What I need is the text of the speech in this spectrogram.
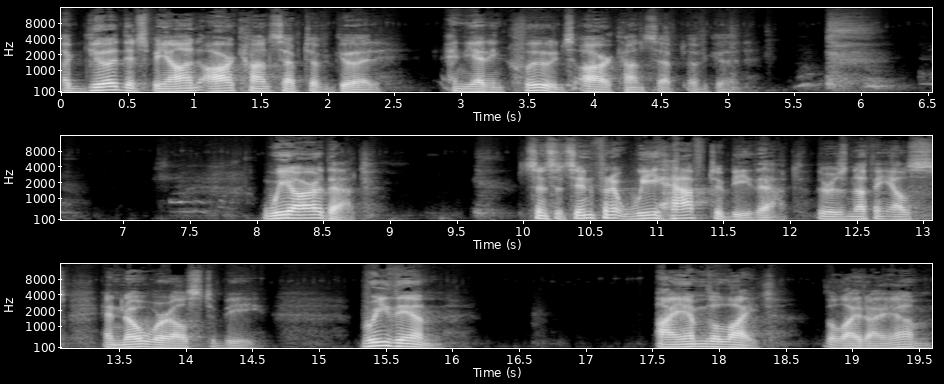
a good that's beyond our concept of good and yet includes our concept of good. We are that. Since it's infinite, we have to be that. There is nothing else and nowhere else to be. Breathe in. I am the light, the light I am.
